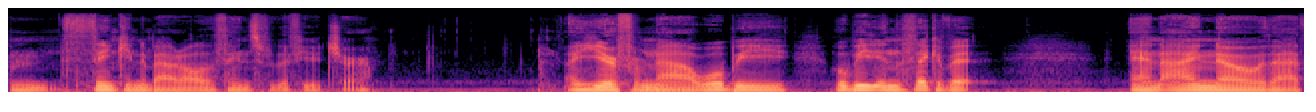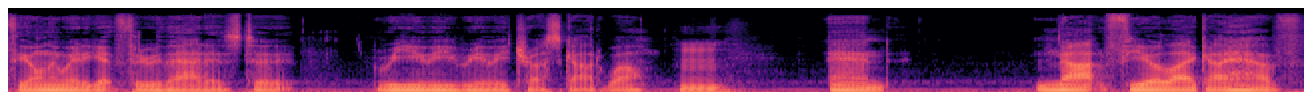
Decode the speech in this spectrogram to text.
I'm thinking about all the things for the future. A year from Mm. now, we'll be we'll be in the thick of it, and I know that the only way to get through that is to really, really trust God well Hmm. and not feel like I have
